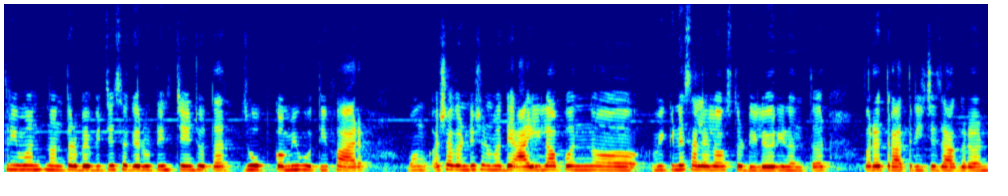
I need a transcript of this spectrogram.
थ्री मंथनंतर बेबीचे सगळे रुटीन्स चेंज होतात. झोप कमी होती फार. मग अशा कंडिशनमध्ये आईला पण विकनेस आलेला असतो डिलिव्हरीनंतर परत रात्रीचे जागरण.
